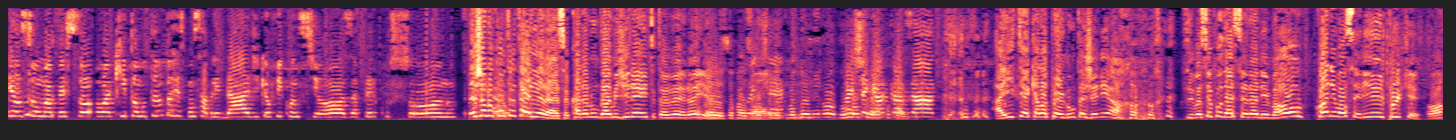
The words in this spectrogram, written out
Eu sou uma pessoa que tomo tanta responsabilidade que eu fico ansiosa, perco sono. Eu já não contrataria nessa, o cara não dorme direito, tá vendo? Aí. Aí você Pois ah, é. que vai dormir no, no Vai chegar cara. atrasado. Aí tem aquela pergunta genial. Se você pudesse ser um animal, qual animal seria e por quê? Ó,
